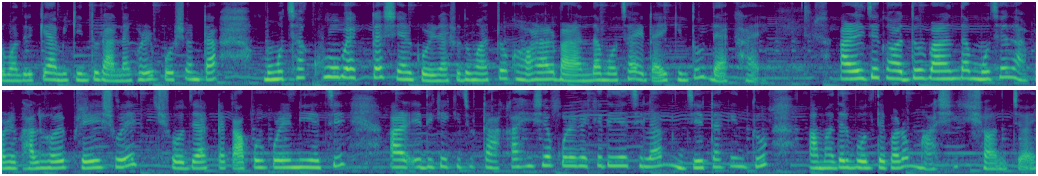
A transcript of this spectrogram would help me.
তোমাদেরকে আমি কিন্তু রান্নাঘরের পোর্শনটা মোছা খুব একটা শেয়ার করি না। শুধুমাত্র ঘর আর বারান্দা মোছা এটাই কিন্তু দেখায়। আর এই যে ঘর ঘরদোর বারান্দা মুছে তারপরে ভালোভাবে ফ্রেশ হয়ে সোজা একটা কাপড় পরে নিয়েছি। আর এদিকে কিছু টাকা হিসাব করে রেখে দিয়েছিলাম, যেটা কিন্তু আমাদের বলতে পারো মাসিক সঞ্চয়।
